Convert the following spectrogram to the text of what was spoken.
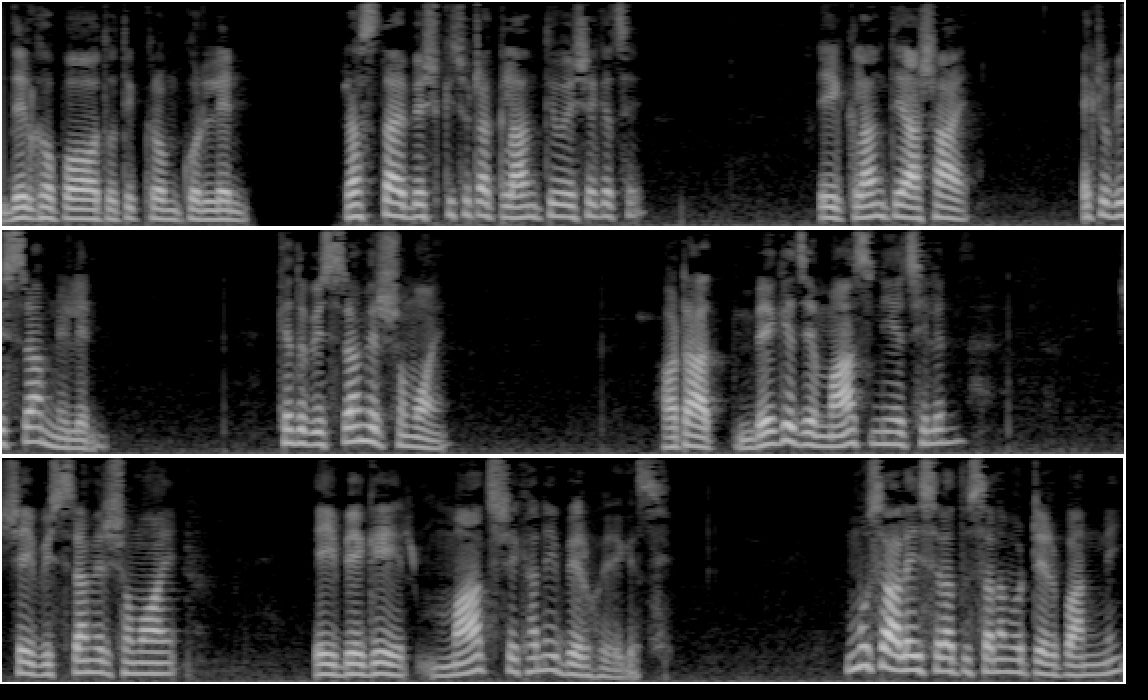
দীর্ঘ পথ অতিক্রম করলেন। রাস্তায় বেশ কিছুটা ক্লান্তিও এসে গেছে। এই ক্লান্তি আশায় একটু বিশ্রাম নিলেন। কিন্তু বিশ্রামের সময় হঠাৎ বেগে যে মাছ নিয়েছিলেন, সেই বিশ্রামের সময় এই বেগের মাছ সেখানে বের হয়ে গেছে। মুসা আলাই সালাতামও টের পাননি,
